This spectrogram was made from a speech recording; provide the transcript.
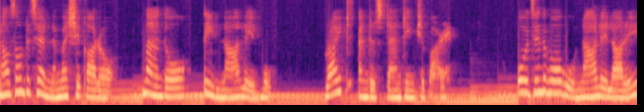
နောက်ဆုံးတစ်ချက်နံပါတ်၈ကတော့မှန်သောသိနားလည်မှု right understanding ဖြစ်ပါတယ်။အိုချင်းသဘောကိုနားလည်လာတယ်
